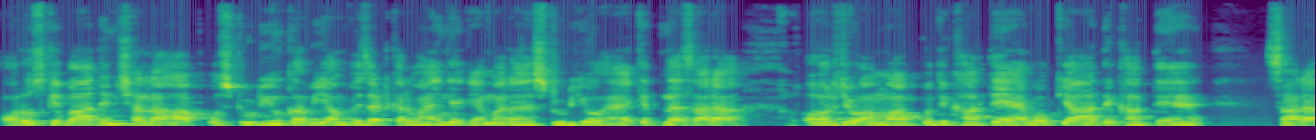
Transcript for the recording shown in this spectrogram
اور اس کے بعد انشاءاللہ آپ کو اسٹوڈیو کا بھی ہم وزٹ کروائیں گے کہ ہمارا اسٹوڈیو ہے کتنا سارا اور جو ہم آپ کو دکھاتے ہیں وہ کیا دکھاتے ہیں۔ सारा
